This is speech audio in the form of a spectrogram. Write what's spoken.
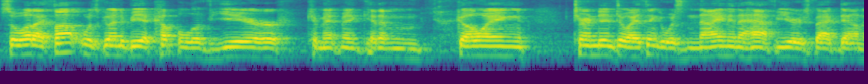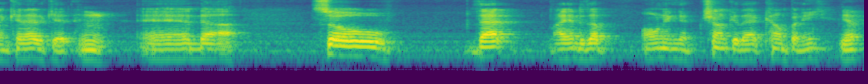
So what I thought was going to be a couple of year commitment, get him going, turned into I think it was nine and a half years back down in Connecticut, and uh, so that I ended up owning a chunk of that company, Yep.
